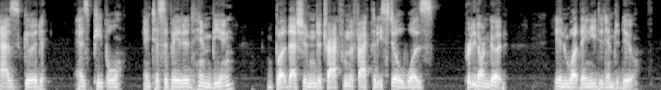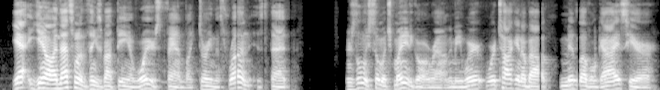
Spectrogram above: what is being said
as good as people anticipated him being. But that shouldn't detract from the fact that he still was pretty darn good in what they needed him to do. Yeah, you know, and that's one of the things about being a Warriors fan. Like during this run, is that there's only so much money to go around. I mean, we're we're talking about mid-level guys here,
